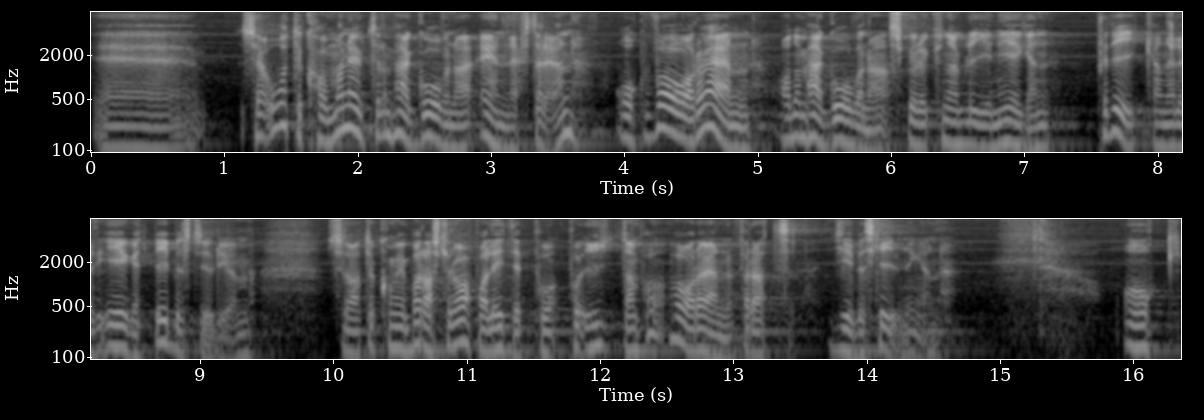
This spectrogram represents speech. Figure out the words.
Eh, så jag återkommer nu till de här gåvorna en efter en. Och var och en av de här gåvorna skulle kunna bli en egen predikan eller ett eget bibelstudium. Så att jag kommer bara skrapa lite på, på ytan på var och en för att ge beskrivningen. Och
